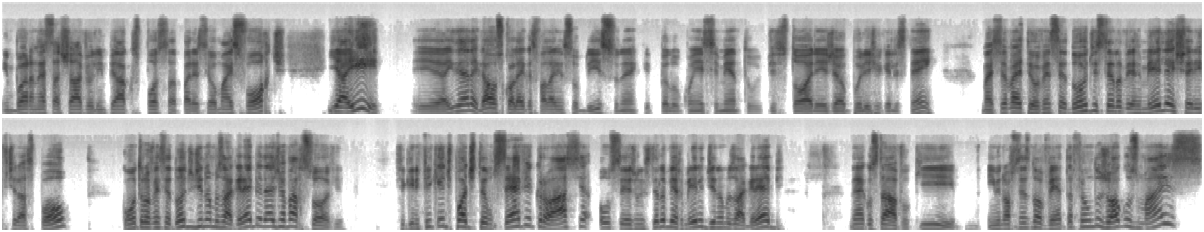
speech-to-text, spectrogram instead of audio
embora nessa chave o Olympiacos possa parecer o mais forte. E aí, e aí é legal os colegas falarem sobre isso, né? Que pelo conhecimento de história e geopolítica que eles têm, mas você vai ter o vencedor de Estrela Vermelha e Sheriff Tiraspol contra o vencedor de Dinamo Zagreb e Legia Varsóvia. Significa que a gente pode ter um Sérvia e Croácia, ou seja, um Estrela Vermelha e Dinamo Zagreb, né, Gustavo? Que em 1990 foi um dos jogos mais,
